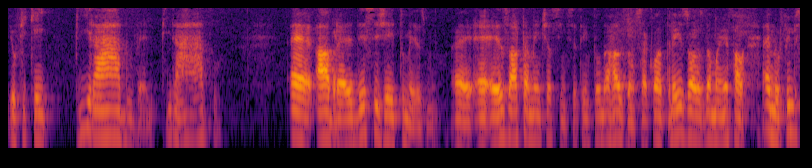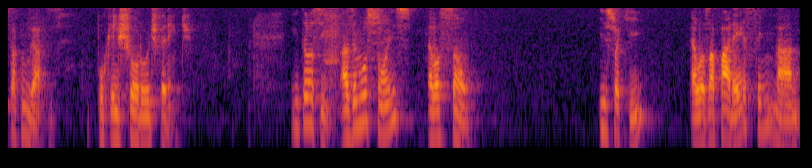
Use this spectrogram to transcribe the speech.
eu fiquei pirado, velho, pirado. É, Abra, é desse jeito mesmo. É, é, é exatamente assim, você tem toda a razão. Você acorda três horas da manhã e fala, é, meu filho está com gases, porque ele chorou diferente. Então, assim, as emoções, elas são isso aqui, elas aparecem na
